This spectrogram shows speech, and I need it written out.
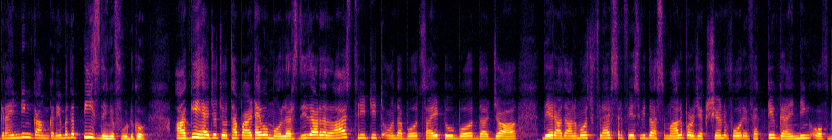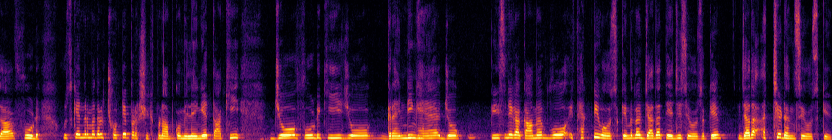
ग्राइंडिंग काम करेंगे। मतलब पीस देंगे फ़ूड को। आगे है जो चौथा पार्ट है, वो molars. These are the last three teeth on the both side to both the jaw there are the almost flat surface with the small projection for effective grinding of the food उसके अंदर मतलब छोटे प्रशिक्षण आपको मिलेंगे ताकि जो फ़ूड की जो ग्राइंडिंग है, जो पीसने का काम है, वो इफ़ेक्टिव हो सके मतलब ज़्यादा तेज़ी से हो सके, ज़्यादा अच्छे ढंग से हो सके।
